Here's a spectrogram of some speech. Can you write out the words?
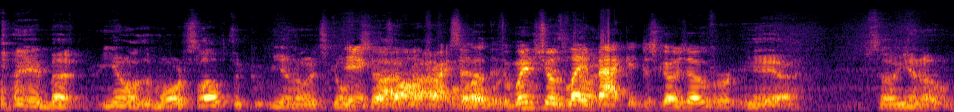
but, you know, the more slope, the, you know, it's gonna Then it goes off, right? So over. the windshield's It's laid like- back, it just goes over. Yeah, so, you know,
